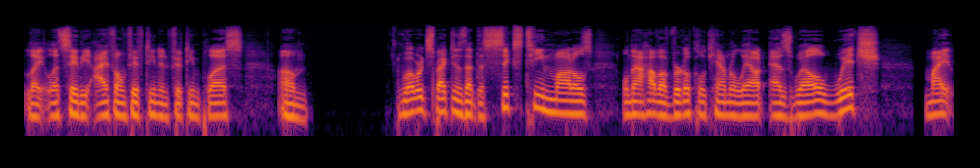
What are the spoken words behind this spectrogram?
like let's say the iPhone 15 and 15 Plus. Um, what we're expecting is that the 16 models will now have a vertical camera layout as well, which might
